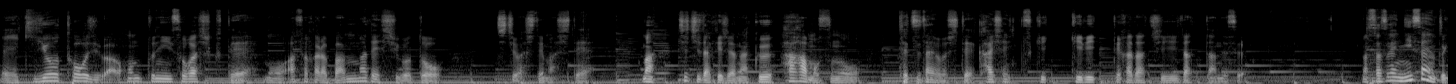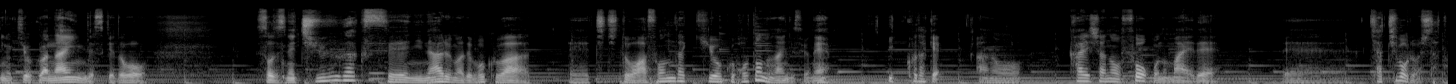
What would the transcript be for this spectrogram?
えー、起業当時は本当に忙しくてもう朝から晩まで仕事を父はしてましてまあ、父だけじゃなく母もその手伝いをして会社に付きっきりって形だったんですさすがに2歳の時の記憶はないんですけどそうですね。中学生になるまで僕は、えー、父と遊んだ記憶ほとんどないんですよね。1個だけ。あの会社の倉庫の前で、えー、キャッチボールをしたと、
